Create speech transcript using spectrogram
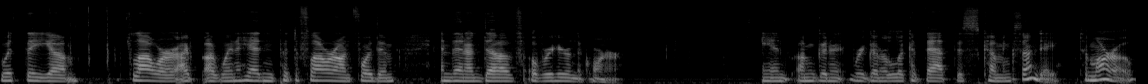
with the um, flower. I, I went ahead and put the flower on for them. And then a dove over here in the corner. And I'm gonna we're gonna look at that this coming Sunday, tomorrow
